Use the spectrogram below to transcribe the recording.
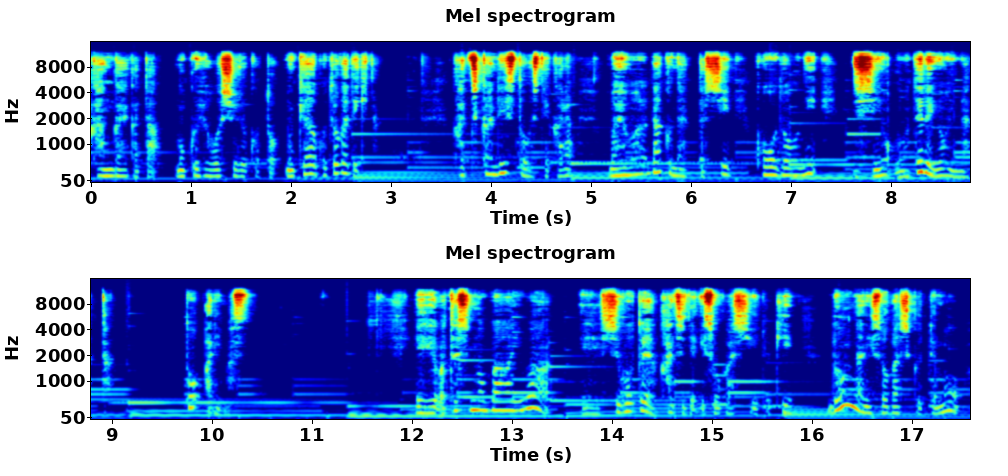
考え方、目標を知ること、向き合うことができた。価値観リストをしてから迷わなくなったし、行動に自信を持てるようになった。とあります。えー、私の場合は、えー、仕事や家事で忙しい時どんなに忙しくても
